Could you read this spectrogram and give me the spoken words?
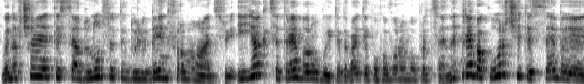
ви навчаєтеся доносити до людей інформацію. І як це треба робити? Давайте поговоримо про це. Не треба корчити себе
